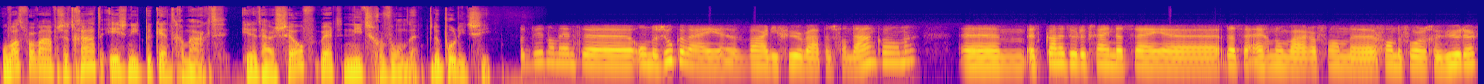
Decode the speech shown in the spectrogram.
Om wat voor wapens het gaat is niet bekendgemaakt. In het huis zelf werd niets gevonden, de politie. Op dit moment uh, onderzoeken wij uh, waar die vuurwapens vandaan komen... Um, het kan natuurlijk zijn dat zij, uh, dat zij eigendom waren van, uh, van de vorige huurder.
